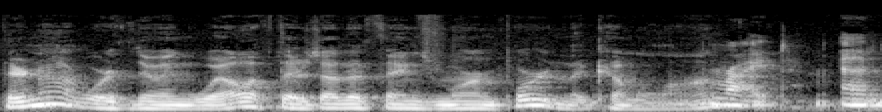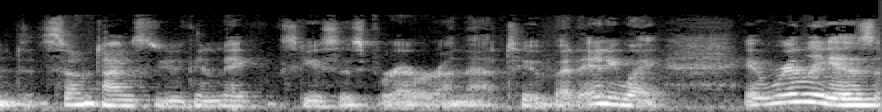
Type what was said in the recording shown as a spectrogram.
They're not worth doing well if there's other things more important that come along. Right, and sometimes you can make excuses forever on that too. But anyway, it really is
